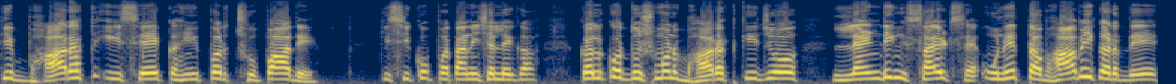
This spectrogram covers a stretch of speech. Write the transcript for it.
कि भारत इसे कहीं पर छुपा दे, किसी को पता नहीं चलेगा। कल को दुश्मन भारत की जो लैंडिंग साइट्स है, उन्हें तबाह भी कर दे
